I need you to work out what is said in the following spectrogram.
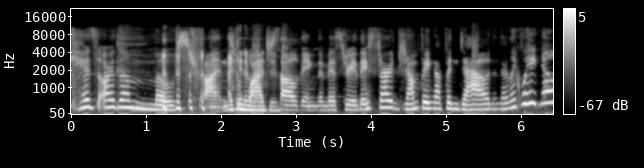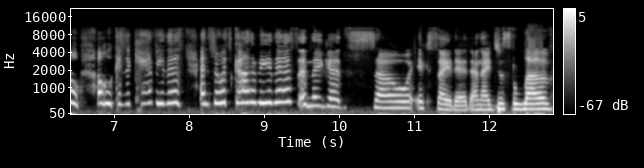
kids are the most fun to watch imagine. solving the mystery. They start jumping up and down and they're like, wait, no, oh, because it can't be this. And so it's got to be this. And they get so excited. And I just love,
